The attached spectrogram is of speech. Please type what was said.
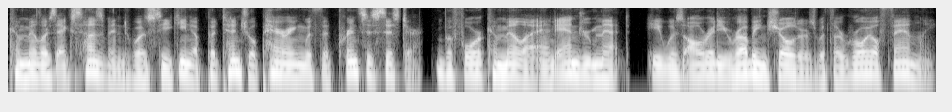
Camilla's ex-husband was seeking a potential pairing with the prince's sister. Before Camilla and Andrew met, he was already rubbing shoulders with the royal family,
